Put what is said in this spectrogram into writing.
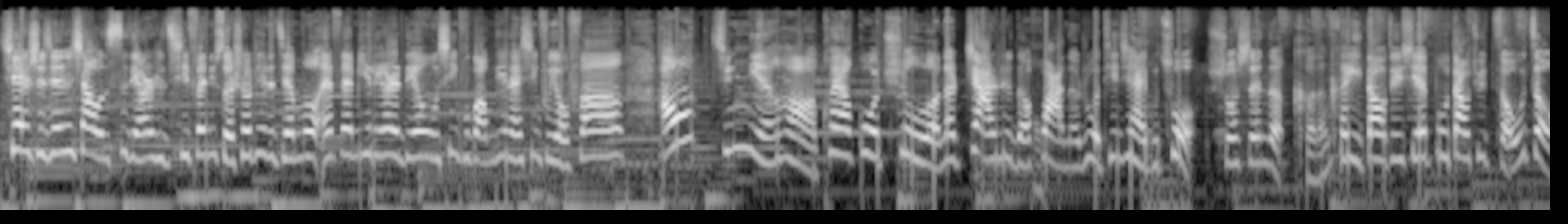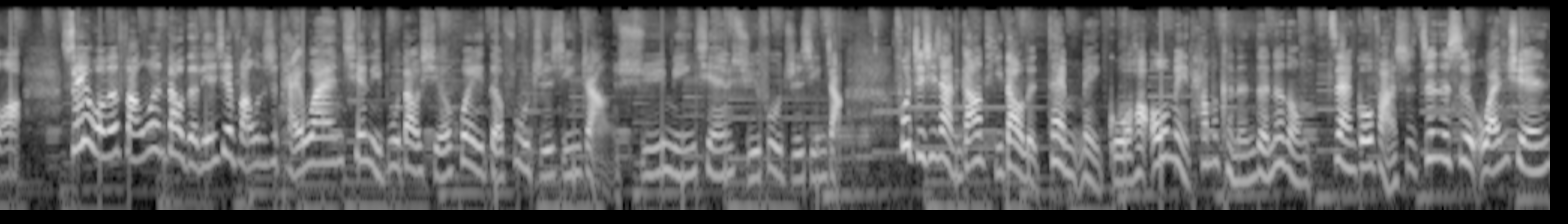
现在时间是下午的四点二十七分，你所收听的节目 FM 一零二点五幸福广播电台，幸福有方。好，今年哈快要过去了，那假日的话呢，如果天气还不错，说真的，可能可以到这些步道去走走啊。所以我们访问到的连线访问的是台湾千里步道协会的副执行长徐明谦，徐副执行长。副执行长，你刚刚提到的，在美国哈欧美，他们可能的那种自然沟法是真的是完全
